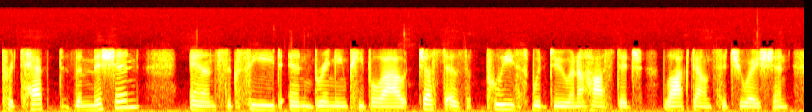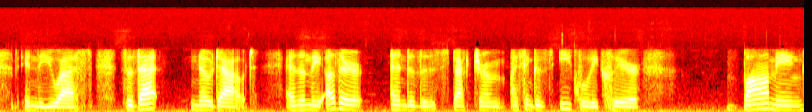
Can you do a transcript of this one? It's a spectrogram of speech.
protect the mission and succeed in bringing people out, just as police would do in a hostage lockdown situation in the U.S. So that, no doubt. And then the other end of the spectrum, I think, is equally clear. Bombing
